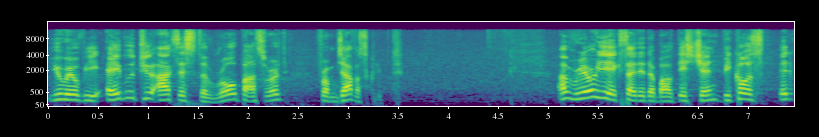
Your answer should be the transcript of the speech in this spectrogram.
you will be able to access the raw password from JavaScript. I'm really excited about this change because it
